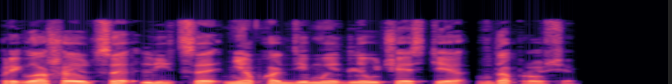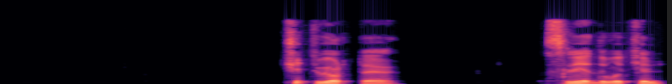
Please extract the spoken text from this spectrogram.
приглашаются лица, необходимые для участия в допросе. Четвертое. Следователь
